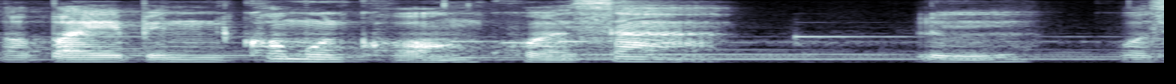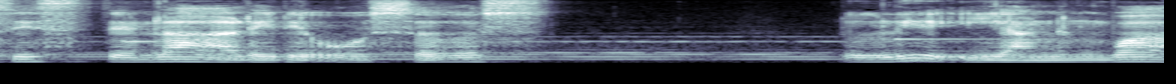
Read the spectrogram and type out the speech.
ต่อไปเป็นข้อมูลของควาซ่าหรือ Quasi-stellar Radio Source หรือเรียกอีกอย่างหนึ่งว่า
